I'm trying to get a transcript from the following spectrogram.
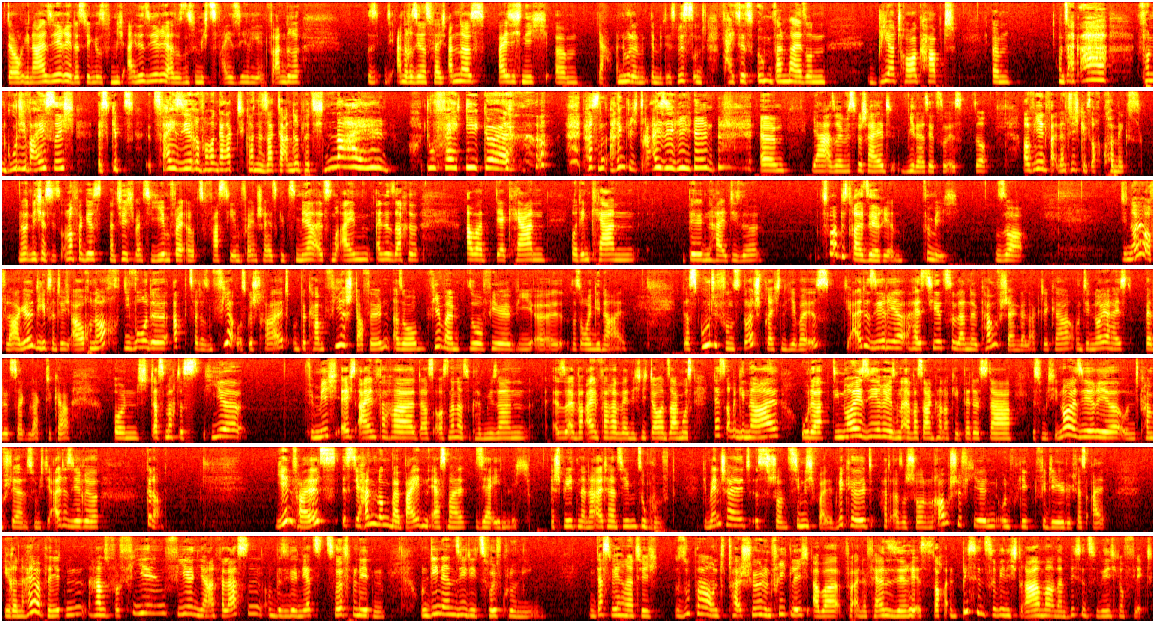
der Originalserie, deswegen ist es für mich eine Serie, also sind es für mich zwei Serien. Für andere, die andere sehen das vielleicht anders, weiß ich nicht. Ähm, ja, nur damit, damit ihr es wisst. Und falls ihr jetzt irgendwann mal so einen Beer-Talk habt ähm, und sagt, ah, von Goody weiß ich, es gibt zwei Serien von Galactica, und dann sagt der andere plötzlich, nein, du Fake Geek Girl. Das sind eigentlich drei Serien. Ähm, ja, also ihr wisst Bescheid, wie das jetzt so ist. So, auf jeden Fall, natürlich gibt es auch Comics. Ne? Nicht, dass ihr es auch noch vergisst. Natürlich, wenn zu jedem Fran oder zu fast jedem Franchise gibt es mehr als nur ein, eine Sache. Aber der Kern oder den Kern bilden halt diese zwei bis drei Serien für mich. So, die Neuauflage, die gibt es natürlich auch noch. Die wurde ab 2004 ausgestrahlt und bekam vier Staffeln, also viermal so viel wie äh, das Original. Das Gute für uns Deutschsprechende hierbei ist, die alte Serie heißt hierzulande Kampfstein Galactica und die neue heißt Battlestar Galactica. Und das macht es hier für mich echt einfacher, das auseinanderzukamüsern, es ist einfach einfacher, wenn ich nicht dauernd sagen muss, das Original oder die neue Serie, sondern einfach sagen kann, okay, Battlestar ist für mich die neue Serie und Kampfstern ist für mich die alte Serie. Genau. Jedenfalls ist die Handlung bei beiden erstmal sehr ähnlich. Es spielt in einer alternativen Zukunft. Die Menschheit ist schon ziemlich weit entwickelt, hat also schon Raumschiffchen und fliegt fidel durch das All. Ihren Heimatplaneten haben sie vor vielen, vielen Jahren verlassen und besiedeln jetzt zwölf Planeten und die nennen sie die zwölf Kolonien. Das wäre natürlich super und total schön und friedlich, aber für eine Fernsehserie ist es doch ein bisschen zu wenig Drama und ein bisschen zu wenig Konflikt.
